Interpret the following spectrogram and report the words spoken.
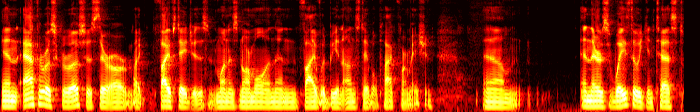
in atherosclerosis, there are like five stages. One is normal, and then five would be an unstable plaque formation. Um, and there's ways that we can test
